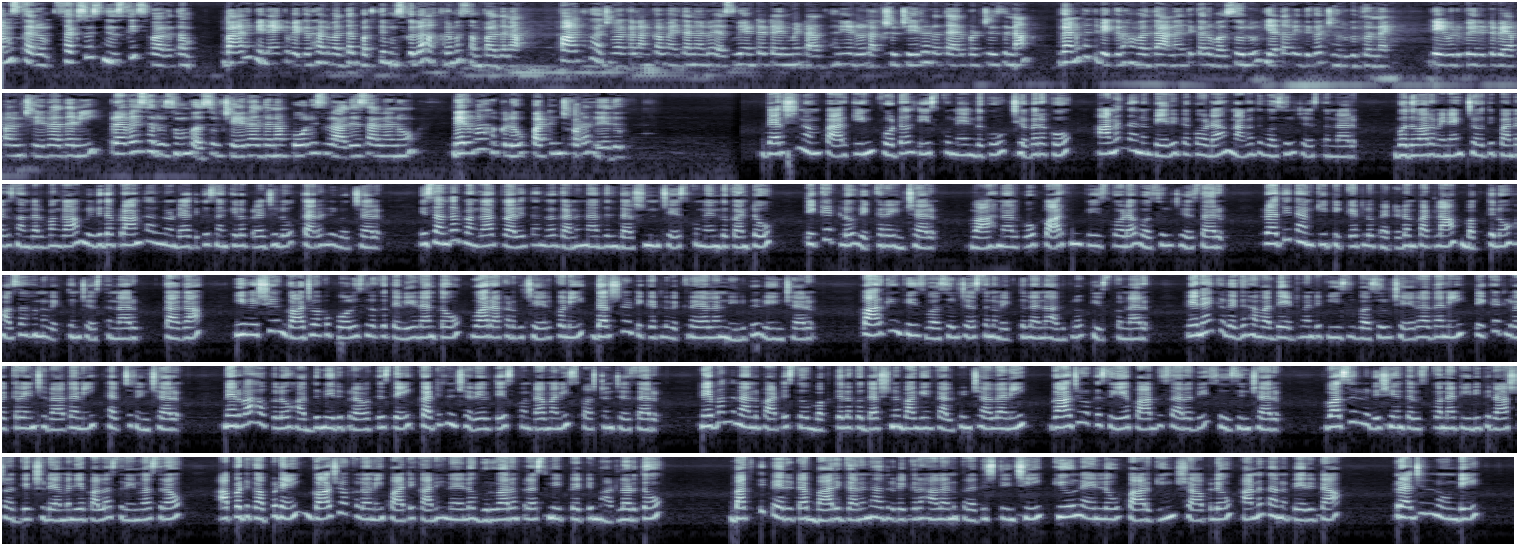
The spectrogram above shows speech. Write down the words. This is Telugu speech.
నమస్కారం. సక్సెస్ న్యూస్కి స్వాగతం. భారీ వినాయక విగ్రహాల వద్ద భక్తి ముసుగులో అక్రమ సంపాదన. పార్క్ అజ్వాక లంక మైదానంలో ఎస్వీ ఎంటర్టైన్మెంట్ ఆధ్వర్యంలో లక్ష చీరలతో ఏర్పాటు చేసిన గణపతి విగ్రహం వద్ద అనధికార వసూలు యథావిధిగా జరుగుతున్నాయి. దేవుడి పేరిట వ్యాపారం చేయరాదని ప్రవేశ రుసుం వసూలు చేయరాదన్న పోలీసుల ఆదేశాలను నిర్వాహకులు పట్టించుకోవడం లేదు. దర్శనం పార్కింగ్ ఫోటోలు తీసుకునేందుకు చివరకు అన్నదానం పేరిట కూడా నగదు వసూలు చేస్తున్నారు. బుధవారం వినాయక చవితి పండుగ సందర్భంగా వివిధ ప్రాంతాల నుండి అధిక సంఖ్యలో ప్రజలు తరలి వచ్చారు ఈ సందర్భంగా త్వరితంగా గణనాథుని దర్శనం చేసుకునేందుకంటూ టికెట్లు విక్రయించారు. వాహనాలకు పార్కింగ్ ఫీజు కూడా వసూలు చేశారు. ప్రతిదానికి టికెట్లు పెట్టడం పట్ల భక్తులు అసహనం వ్యక్తం చేస్తున్నారు. కాగా ఈ విషయం గాజువాక పోలీసులకు తెలియడంతో వారు అక్కడకు చేరుకుని దర్శన టికెట్లు విక్రయాలను నిలిపివేయించారు. పార్కింగ్ ఫీజు వసూలు చేస్తున్న వ్యక్తులను అదుపులోకి తీసుకున్నారు. వినాయక విగ్రహం వద్ద ఎటువంటి ఫీజులు వసూలు చేయరాదని టికెట్లు విక్రయించరాదని హెచ్చరించారు. నిర్వాహకులు హద్దుమీరి ప్రవర్తిస్తే కఠిన చర్యలు తీసుకుంటామని స్పష్టం చేశారు. నిబంధనలు పాటిస్తూ భక్తులకు దర్శన భాగ్యం కల్పించాలని గాజువాక సీఏ పార్థసారథి సూచించారు. వసూళ్ళ విషయం తెలుసుకున్న టీడీపీ రాష్ట్ర అధ్యక్షుడు ఎమ్మెల్యే పల్లా శ్రీనివాసరావు అప్పటికప్పుడే గాజువాకలోని పార్టీ కార్యాలయంలో గురువారం ప్రెస్ మీట్ పెట్టి మాట్లాడుతూ భక్తి పేరిట భారీ గణనాథుల విగ్రహాలను ప్రతిష్ఠించి క్యూ లైన్లు పార్కింగ్ షాపులు అన్నదాన పేరిట ప్రజల నుండి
